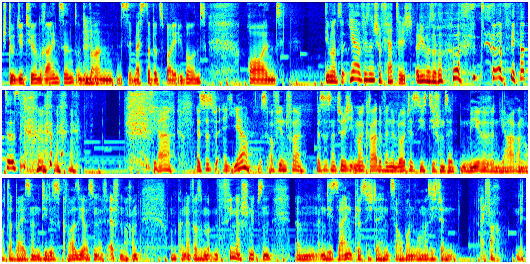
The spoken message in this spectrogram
Studiotüren rein sind und die mhm. waren ein Semester oder zwei über uns. Und die waren so, ja, wir sind schon fertig. Und ich war so, wer hat das? Ja, es ist, ja, ist auf jeden Fall. Es ist natürlich immer gerade, wenn du Leute siehst, die schon seit mehreren Jahren auch dabei sind, die das quasi aus dem FF machen und können einfach so mit dem Fingerschnipsen ähm, ein Design plötzlich dahin zaubern, wo man sich dann einfach mit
